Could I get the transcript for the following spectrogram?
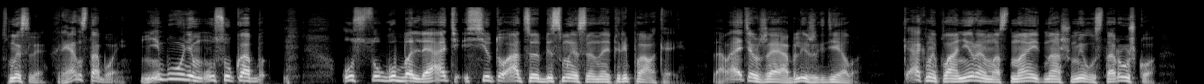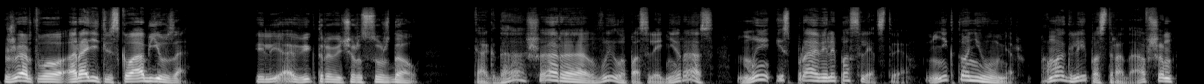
В смысле, хрен с тобой. Не будем усукоб... усугублять ситуацию бессмысленной перепалкой. Давайте уже ближе к делу. Как мы планируем остановить нашу милую старушку, жертву родительского абьюза?» Илья Викторович рассуждал. Когда Шара выла последний раз, мы исправили последствия. Никто не умер. Помогли пострадавшим,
